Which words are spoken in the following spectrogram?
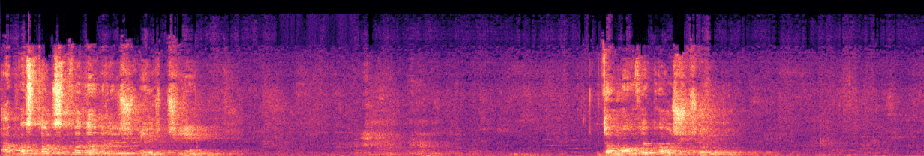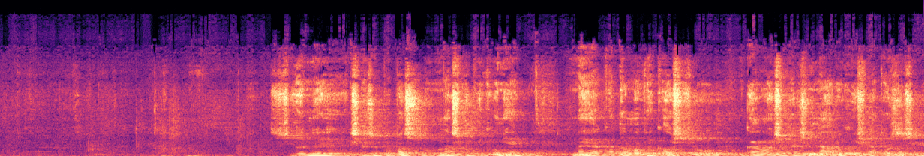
Apostolstwo Dobrej Śmierci, Domowy Kościół, Czcigodny księże proboszczu, nasz opiekunie, my jako domowy kościół, gałąź rodzina, ruchu Światło Życie,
